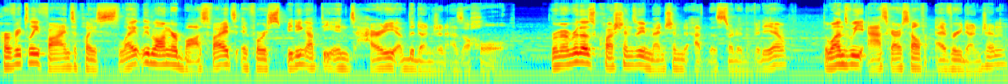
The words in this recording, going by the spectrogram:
perfectly fine to play slightly longer boss fights if we're speeding up the entirety of the dungeon as a whole. Remember those questions we mentioned at the start of the video? The ones we ask ourselves every dungeon?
